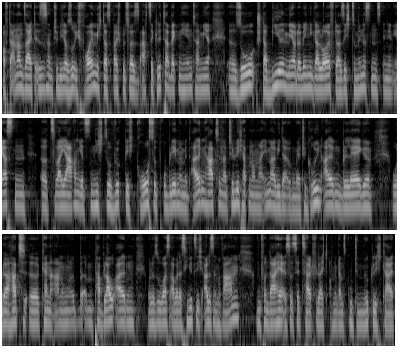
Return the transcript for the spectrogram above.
Auf der anderen Seite ist es natürlich auch so, ich freue mich, dass beispielsweise das 80-Liter-Becken hier hinter mir äh, so stabil mehr oder weniger läuft, dass ich zumindest in den ersten äh, zwei Jahren jetzt nicht so wirklich große Probleme mit Algen hatte. Natürlich hat man mal immer wieder irgendwelche Grünalgenbeläge oder hat, äh, keine Ahnung, ein paar Blaualgen oder sowas, aber das hielt sich alles im Rahmen und von daher ist es jetzt halt vielleicht auch eine ganz gute Möglichkeit,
